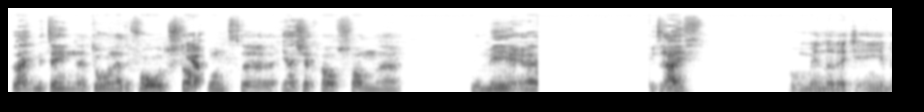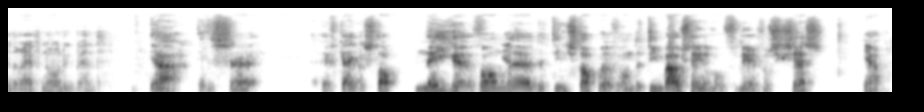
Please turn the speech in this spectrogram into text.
gelijk meteen door naar de volgende stap, want uh, jij zegt wel eens van hoe meer bedrijf. Hoe minder dat je in je bedrijf nodig bent. Ja, dat is even kijken, stap 9 van uh, de 10 stappen van de 10 bouwstenen voor verdelen van succes. Ja.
